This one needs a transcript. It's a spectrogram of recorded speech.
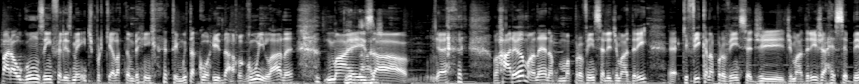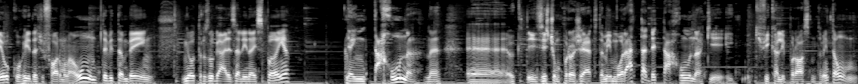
Para alguns, infelizmente, porque ela também tem muita corrida ruim lá, né? Mas Verdade. a. É, Harama, né, uma província ali de Madrid, é, que fica na província de, de Madrid, já recebeu corridas de Fórmula 1, teve também em outros lugares ali na Espanha em Tarruna, né? É, existe um projeto também, Morata de Tarruna, que, que fica ali próximo também. Então,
